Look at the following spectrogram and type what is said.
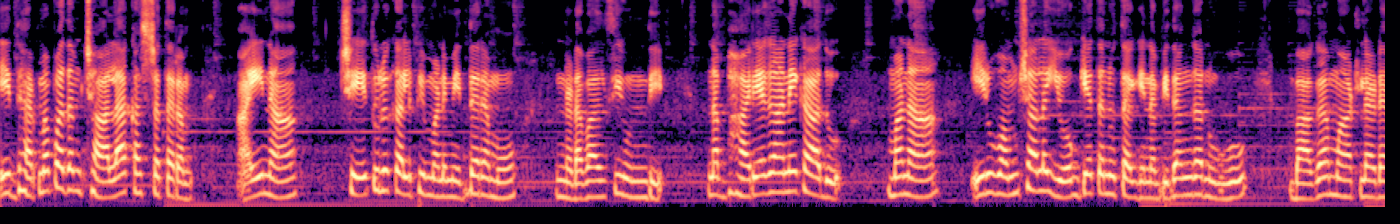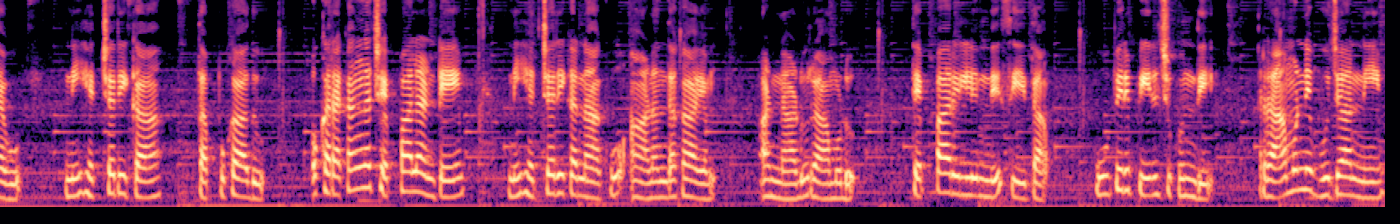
ఈ ధర్మపదం చాలా కష్టతరం. అయినా చేతులు కలిపి మనమిద్దరము నడవాల్సి ఉంది. నా భార్యగానే కాదు మన ఇరు వంశాల యోగ్యతను తగిన విధంగా నువ్వు బాగా మాట్లాడావు. నీ హెచ్చరిక తప్పు కాదు. ఒక రకంగా చెప్పాలంటే నీ హెచ్చరిక నాకు ఆనందకాయం అన్నాడు రాముడు. తెప్పారిల్లింది సీత. ఊపిరి పీల్చుకుంది. రాముణ్ణి భుజాన్ని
